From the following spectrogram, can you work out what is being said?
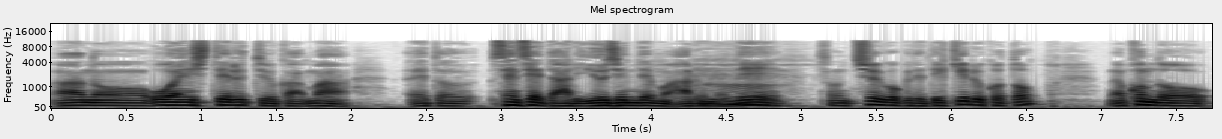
あの応援しているっていうかまあ、えーと、先生であり友人でもあるので、うん、その中国でできること今度、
